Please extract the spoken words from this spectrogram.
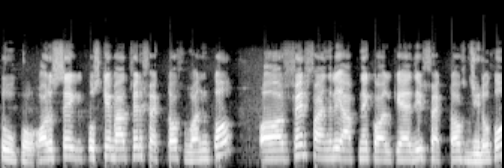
टू को। और उससे, उसके बाद फिर फैक्ट ऑफ़ वन को। और फिर फाइनली आपने कॉल किया है जी फैक्ट ऑफ़ ज़ीरो को।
